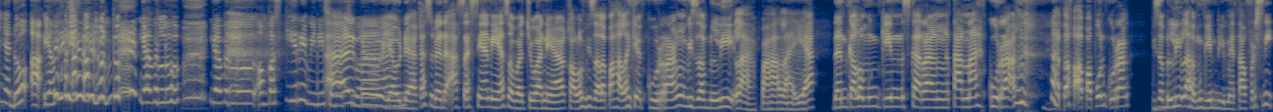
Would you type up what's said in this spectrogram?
hanya doa yang dikirim nggak perlu nggak perlu ongkos kirim ini sobat Aduh, cuan ya udah kan sudah ada aksesnya nih ya sobat cuan ya. Kalau misalnya pahalanya kurang bisa beli lah pahala Iya. ya. Dan kalau mungkin sekarang tanah kurang atau apa pun kurang bisa belilah mungkin di metaverse nih.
